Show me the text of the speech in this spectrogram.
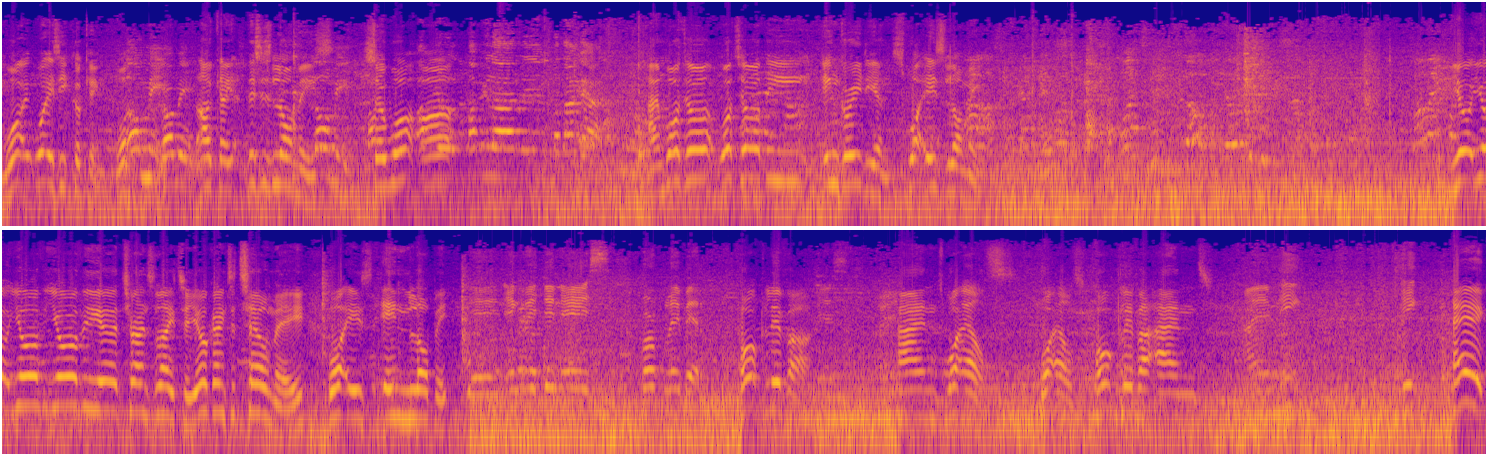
what what is he cooking? What? Lomi. Lomi. Okay, this is lomi. Lomi. So what are Popular in Batangas. and what are what are the ingredients? What is lomi? You're you're you're, you're the uh, translator. You're going to tell me what is in lomi The ingredient is pork liver. pork liver Yes. and what else? What else? Pork liver and And egg. Egg. egg,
